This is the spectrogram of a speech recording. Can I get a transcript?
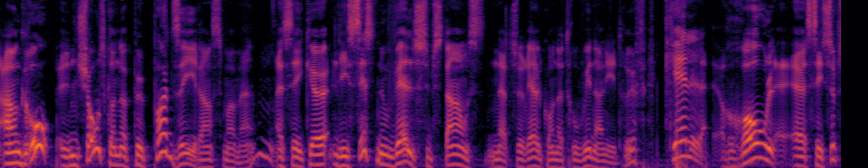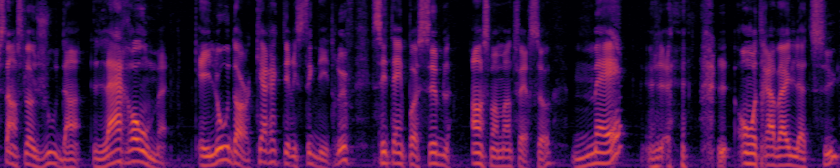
En gros, une chose qu'on ne peut pas dire en ce moment, c'est que les six nouvelles substances naturelles qu'on a trouvées dans les truffes, quel rôle euh, ces substances-là jouent dans l'arôme et l'odeur caractéristique des truffes, c'est impossible en ce moment de faire ça, mais on travaille là-dessus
